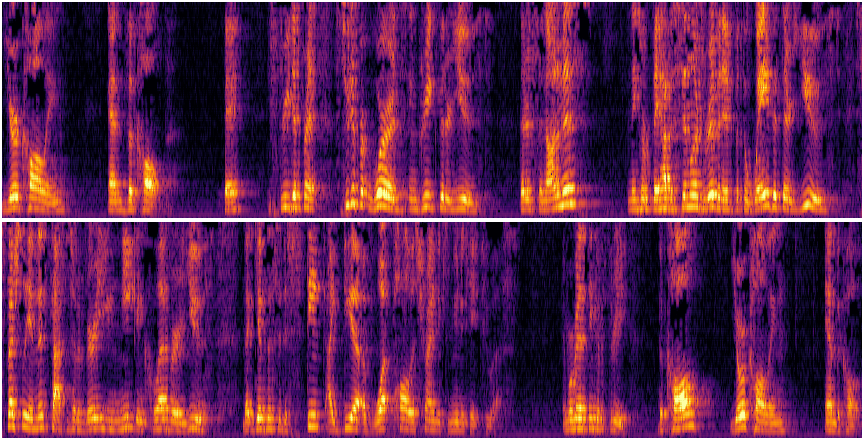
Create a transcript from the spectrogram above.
your calling, and the called. Okay? These three different, two different words in Greek that are used that are synonymous and they, they have a similar derivative, but the way that they're used, especially in this passage, have a very unique and clever use that gives us a distinct idea of what Paul is trying to communicate to us. And we're going to think of three the call, your calling, and the called.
